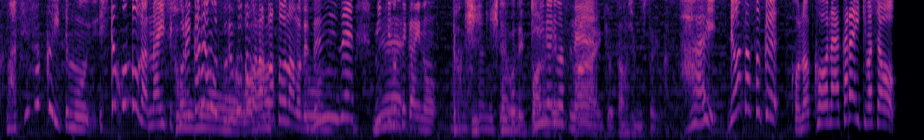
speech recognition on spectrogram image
ます。街づくりってもうしたことがないしこれからもすることもなさそうなので全然未知の世界のおだから聞きたいこといっぱいあるんで。気になりますね。はい、今日楽しみにしております。はい。では早速このコーナーからいきましょ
